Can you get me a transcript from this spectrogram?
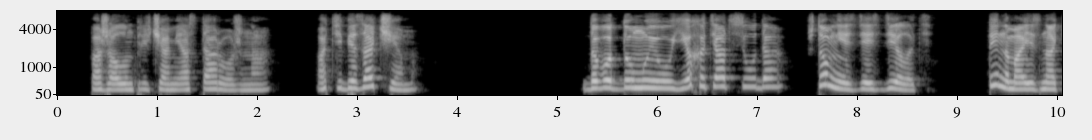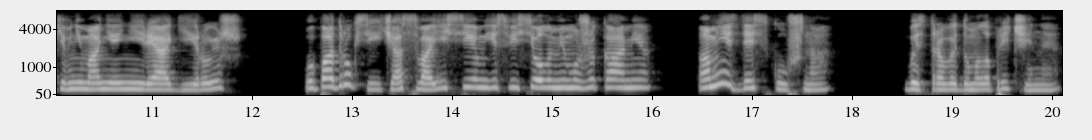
– пожал он плечами осторожно. «А тебе зачем?» «Да вот думаю уехать отсюда. Что мне здесь делать? Ты на мои знаки внимания не реагируешь. У подруг сейчас свои семьи с веселыми мужиками, а мне здесь скучно». Быстро выдумала причины.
